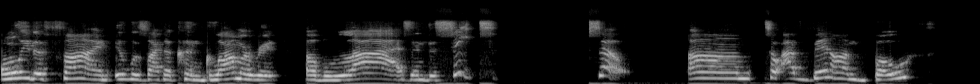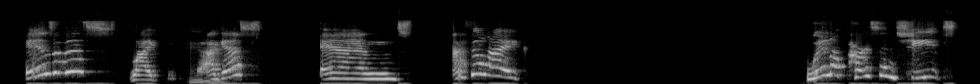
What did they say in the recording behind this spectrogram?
only to find it was like a conglomerate of lies and deceit. So, um, so I've been on both ends of this, like mm. I guess, and I feel like when a person cheats,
